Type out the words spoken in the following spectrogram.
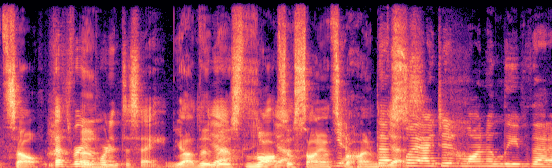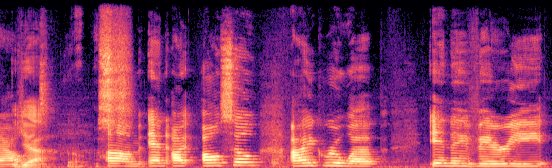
itself. That's very And, important to say. Yeah, there, Yeah, there's lots yeah. of science Yeah, behind that's this. Yes. why I didn't want to leave that out. Yeah. Um, and I also I grew up in a very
